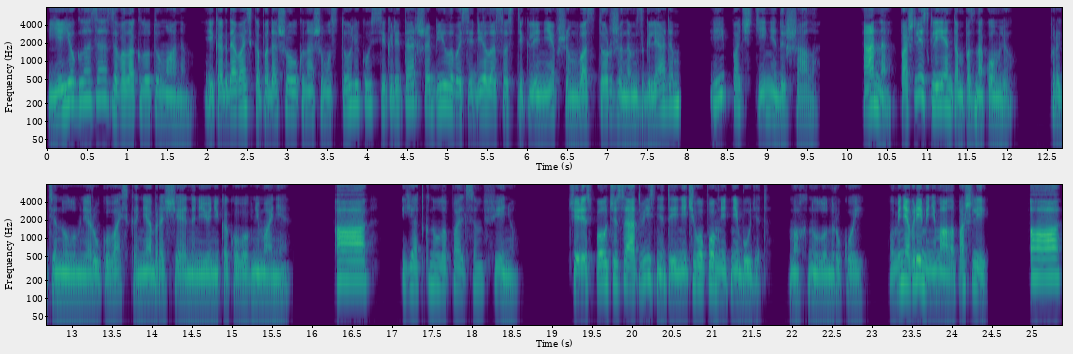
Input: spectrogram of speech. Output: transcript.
Ее глаза заволокло туманом, и когда Васька подошел к нашему столику, секретарша Билова сидела со стекленевшим, восторженным взглядом и почти не дышала. «Анна, пошли с клиентом познакомлю», Протянул мне руку Васька, не обращая на нее никакого внимания. А я ткнула пальцем в Феню. Через полчаса отвиснет и ничего помнить не будет, махнул он рукой. У меня времени мало, пошли. А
